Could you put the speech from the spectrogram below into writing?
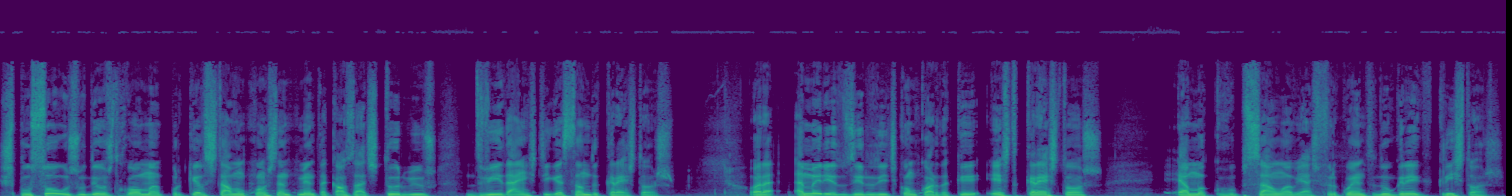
expulsou os judeus de Roma porque eles estavam constantemente a causar distúrbios devido à instigação de Crestos. Ora, a maioria dos eruditos concorda que este Crestos é uma corrupção, aliás, frequente do grego Christos.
